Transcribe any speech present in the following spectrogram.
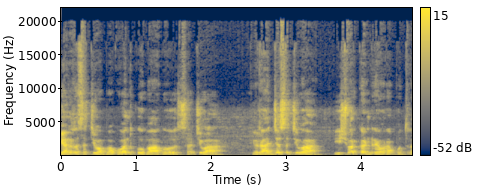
ಕೇಂದ್ರ ಸಚಿವ ಭಗವಂತ್ ಖೂಬಾ ಹಾಗೂ ಸಚಿವ ರಾಜ್ಯ ಸಚಿವ ಈಶ್ವರ್ ಖಂಡ್ರೆ ಅವರ ಪುತ್ರ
